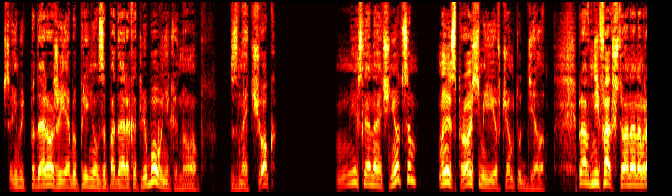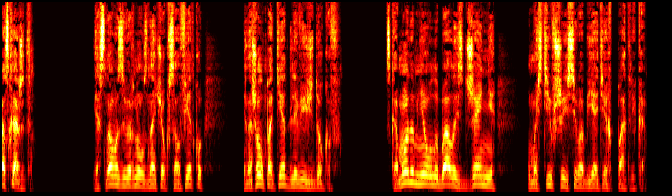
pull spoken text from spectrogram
Что-нибудь подороже я бы принял за подарок от любовника, но значок... Если она очнется, мы спросим ее, в чем тут дело. Правда, не факт, что она нам расскажет. Я снова завернул значок в салфетку и нашел пакет для вещдоков. С комода мне улыбалась Дженни, умастившаяся в объятиях Патрика.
